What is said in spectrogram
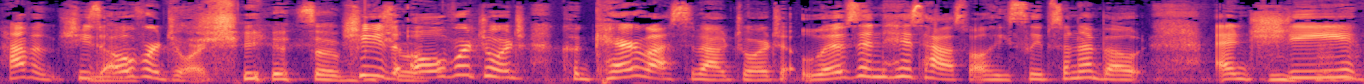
Have him. She's over George. She is over She's George. over George, could care less about George, lives in his house while he sleeps on a boat, and she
